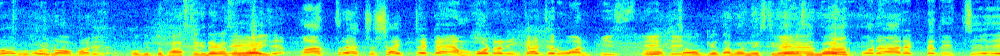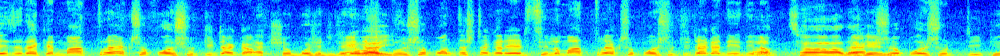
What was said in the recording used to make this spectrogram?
সম্পূর্ণ অফারে ওকে তো ফার্স্ট থেকে দেখাচ্ছেন ভাই? মাত্র 160 টাকা এমব্রয়ডারি কাজের ওয়ান পিস এই যে। আচ্ছা ওকে তারপর নেক্সট থেকে হ্যাঁ, দেখাচ্ছেন ভাই? তারপরে আরেকটা দিচ্ছি এই যে দেখেন মাত্র 165 টাকা। 165 টাকা ভাই। 250 টাকা রেট ছিল মাত্র 165 টাকা দিয়ে দিলাম। আচ্ছা দেখেন। 165 কি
